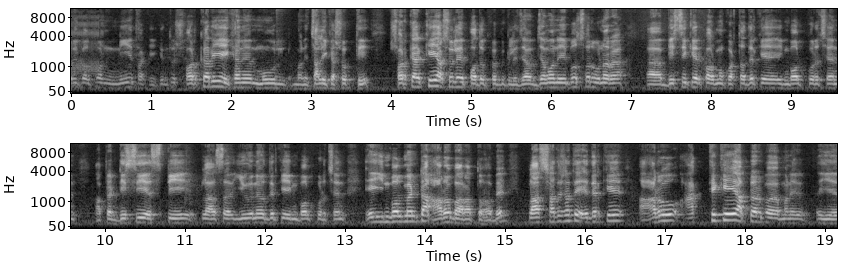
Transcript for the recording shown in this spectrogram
পরিকল্পনা নিয়ে থাকি, কিন্তু সরকারই এখানে মূল মানে চালিকা শক্তি। সরকারকেই আসলে পদক্ষেপগুলি যেম- যেমন এই বছর ওনারা বেসিকের কর্মকর্তাদেরকে ইনভলভ করেছেন, আপনার ডিসিএসপি প্লাস ইউএনওদেরকে ইনভলভ করেছেন। এই ইনভলভমেন্টটা আরও বাড়াতে হবে। প্লাস সাথে সাথে এদেরকে আরও আগ থেকে আপনার মানে ইয়ে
